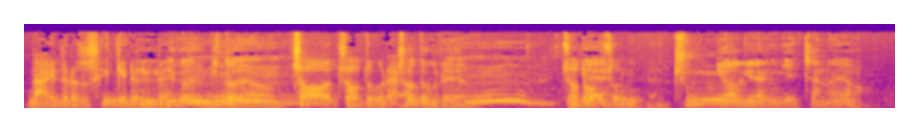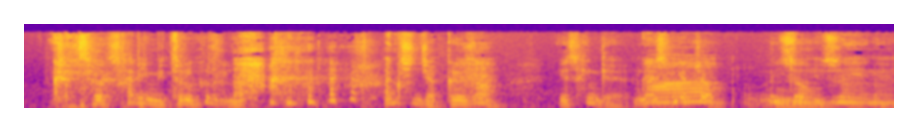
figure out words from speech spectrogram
나이 들어서 생기는데. 음, 이건 믿어요. 저 저도 그래요. 저도 그래요. 음. 저도 없었는데. 중력이라는 게 있잖아요. 그래서 살이 밑으로 흐른다? 아니, 진짜. 그래서 이게 생겨요. 네, 아, 생겼죠? 그쵸. 있어. 네, 네.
